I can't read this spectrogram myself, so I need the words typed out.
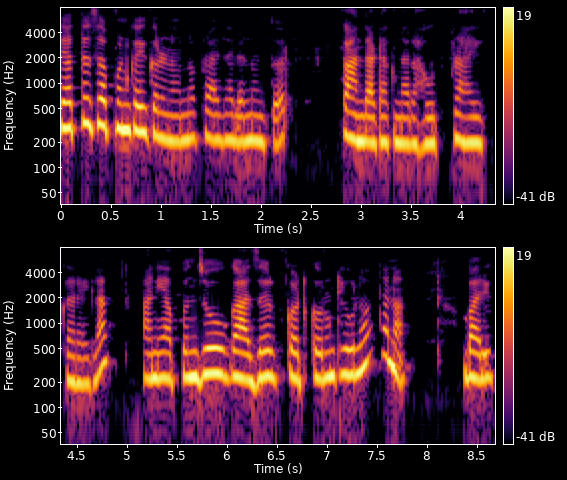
त्यातच आपण काही करणार ना फ्राय झाल्यानंतर कांदा टाकणार आहोत फ्राय करायला आणि आपण जो गाजर कट करून ठेवला होता ना बारीक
